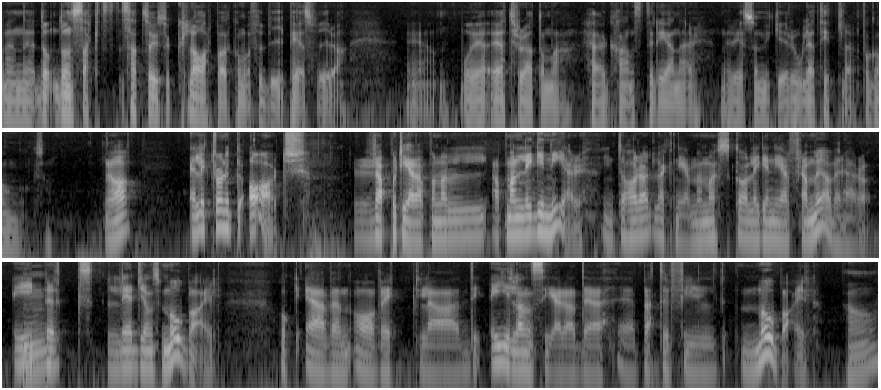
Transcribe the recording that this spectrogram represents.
Men eh, de, de satsar ju såklart på att komma förbi PS4. Eh, och jag, jag, tror att de har hög chans till det när, när det är så mycket roliga titlar på gång också. Ja, Electronic Arts rapporterar på någon, att man lägger ner, inte har lagt ner, men man ska lägga ner framöver här då. Mm. Apex mm. Legends Mobile och även avveckla det ej lanserade eh, Battlefield Mobile. Ja.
